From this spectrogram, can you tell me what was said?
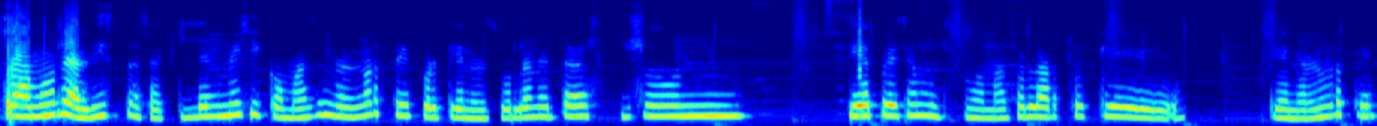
seamos realistas, aquí en México, más en el norte, porque en el sur la neta son, sí aprecian muchísimo más el arte que, que en el norte.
